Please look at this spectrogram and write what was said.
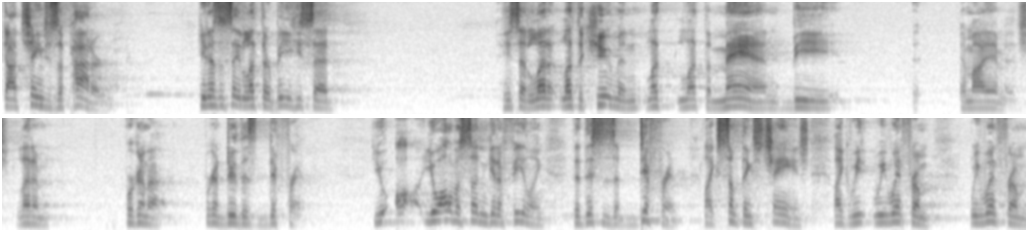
God changes a pattern. He doesn't say let there be, he said, he said, let, let the human, let, let the man be in my image. Let him, we're gonna, we're gonna do this different. You all, you all of a sudden get a feeling that this is a different, like something's changed. Like we, we went from, we went from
